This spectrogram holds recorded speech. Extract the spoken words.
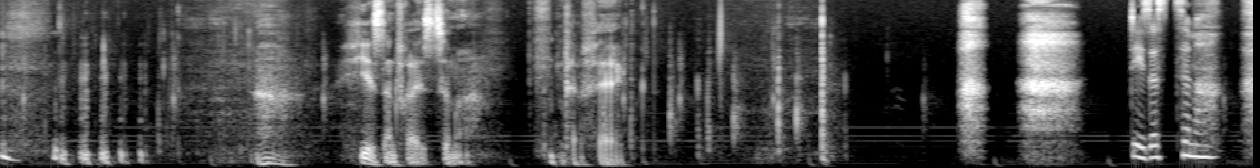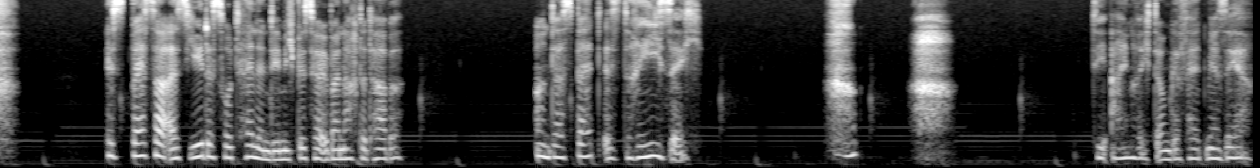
hier ist ein freies Zimmer. Perfekt. Dieses Zimmer ist besser als jedes Hotel, in dem ich bisher übernachtet habe. Und das Bett ist riesig. Die Einrichtung gefällt mir sehr.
